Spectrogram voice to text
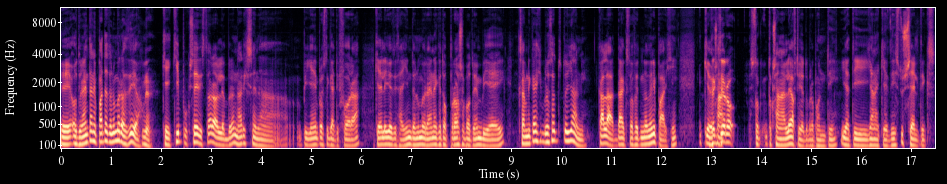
Ε, ο Ντουράν ήταν πάντα το νούμερο 2. Ναι. Και εκεί που ξέρεις τώρα ο Λεμπρόν άρχισε να πηγαίνει προς την κατηφόρα και έλεγε ότι θα γίνει το νούμερο 1 και το πρόσωπο του NBA, ξαφνικά έχει μπροστά του το Γιάννη. Καλά, εντάξει, το φετινό δεν υπάρχει. Και το Δεν ξα- ξέρω. Στο, το ξαναλέω αυτό για τον προπονητή, γιατί για να κερδίσει τους Celtics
